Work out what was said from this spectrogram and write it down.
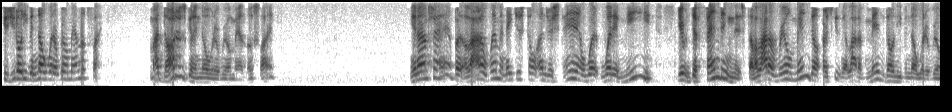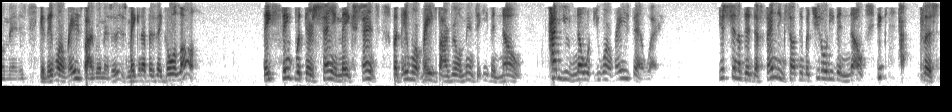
because you don't even know what a real man looks like. My daughter's to know what a real man looks like. You know what I'm saying? But a lot of women, they just don't understand what, what it means. You're defending this stuff. A lot of real men don't, or excuse me, a lot of men don't even know what a real man is because they weren't raised by real men, so they're just making up as they go along. They think what they're saying makes sense, but they weren't raised by real men to even know. How do you know if you weren't raised that way? You're sitting up there defending something, but you don't even know. Listen,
